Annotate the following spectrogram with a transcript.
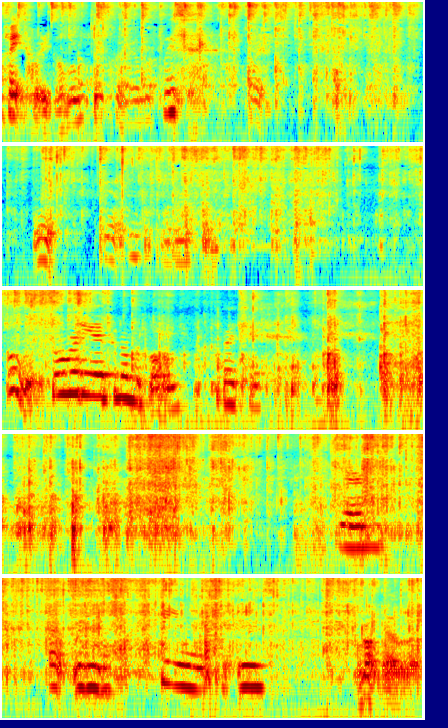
think it's Green Goblin. Don't quote me on that, please. Right. Uh, oh, it's already open on the bottom. Okay. Again, don't really want feel it is. Not gonna look.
